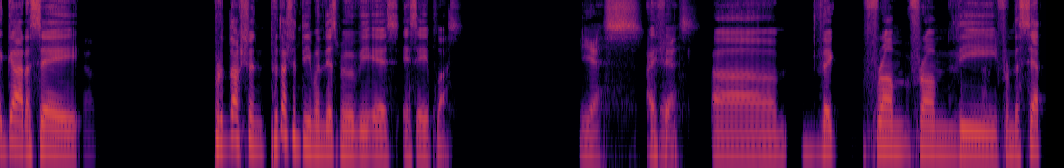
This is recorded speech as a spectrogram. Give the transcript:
I gotta say, Yep. production production team on this movie is is a plus. yes. I think. yes. Um, like from from the from the set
